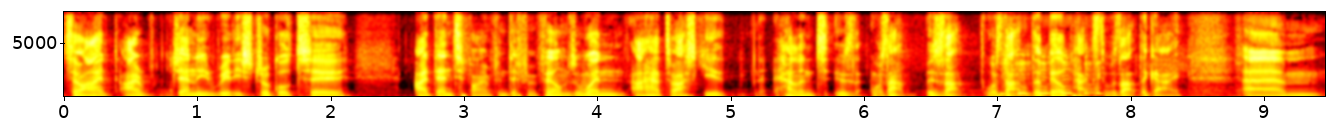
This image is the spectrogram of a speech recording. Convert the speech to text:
So I, I generally really struggled to identify him from different films. And when I had to ask you, Helen, was, was that was that was that the Bill Paxton? Was that the guy? Um,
